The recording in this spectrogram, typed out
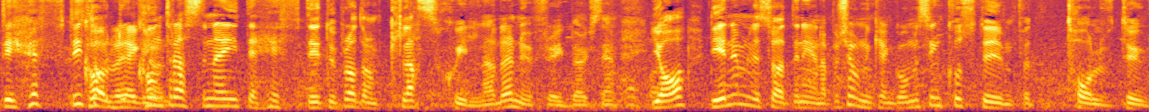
det är häftigt Kon- kontrasten är inte häftigt. Du pratar om klasskillnader nu Fredrik Björksten. Ja, det är nämligen så att den ena personen kan gå med sin kostym för 12 000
